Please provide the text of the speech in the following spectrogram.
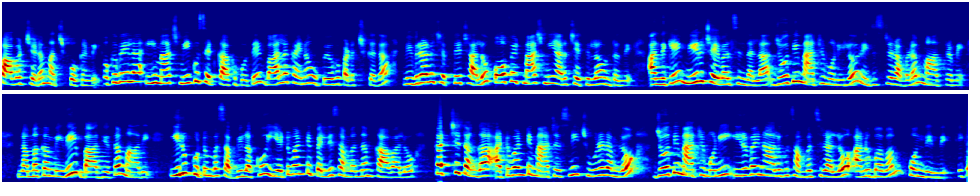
ఫార్వర్డ్ చేయడం మర్చిపోకండి. ఒకవేళ ఈ మ్యాచ్ మీకు సెట్ కాకపోతే వాళ్ళకైనా ఉపయోగపడచ్చు కదా? వివరాలు చెప్తే చాలు పర్ఫెక్ట్ మ్యాచ్ మీ అరచేతుల్లో ఉంటుంది. అందుకే మీరు చేయవలసిందల్లా జ్యోతి మ్యాట్రిమోనీలో రిజిస్టర్ అవ్వడం మాత్రమే. నమ్మకం మీది బాధ్యత మాది. ఇరు కుటుంబ సభ్యులకు ఎటువంటి పెళ్ళి సంబంధం కావాలో ఖచ్చితంగా అటువంటి మ్యాచెస్ని చూడడంలో జ్యోతి మ్యాట్రిమోనీ ఇరవై నాలుగు సంవత్సరాల్లో అనుభవం పొందింది. ఇక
